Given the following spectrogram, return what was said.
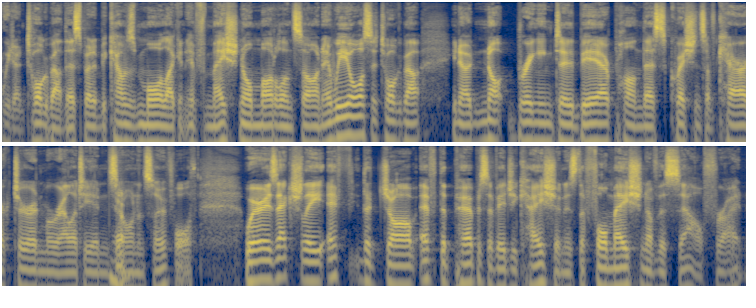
we don't talk about this, but it becomes more like an informational model and so on. And we also talk about, you know, not bringing to bear upon this questions of character and morality and so on and so forth. Whereas actually, if the job, if the purpose of education is the formation of the self, right,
